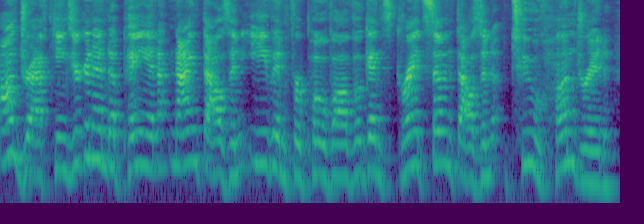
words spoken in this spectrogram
On DraftKings, you're going to end up paying 9000 even for Popov against Grant 7200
